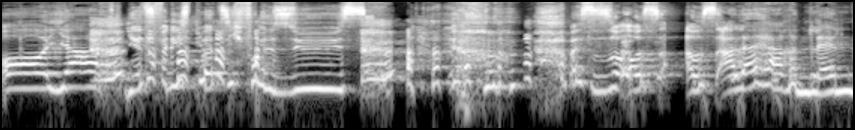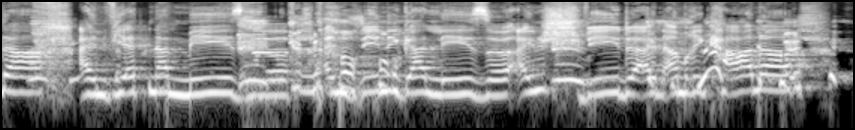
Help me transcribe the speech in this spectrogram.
Oh ja, jetzt finde ich es plötzlich voll süß. weißt du, so aus, aus aller Herren Länder, ein Vietnamese, genau. ein Senegalese, ein Schwede, ein Amerikaner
